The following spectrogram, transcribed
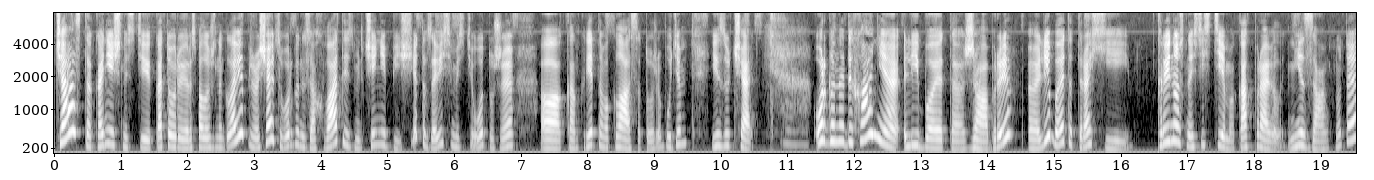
Часто конечности, которые расположены на голове, превращаются в органы захвата и измельчения пищи. Это в зависимости от уже э, конкретного класса тоже будем изучать. Органы дыхания либо это жабры, э, либо это трахеи. Кровеносная система, как правило, не замкнутая,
